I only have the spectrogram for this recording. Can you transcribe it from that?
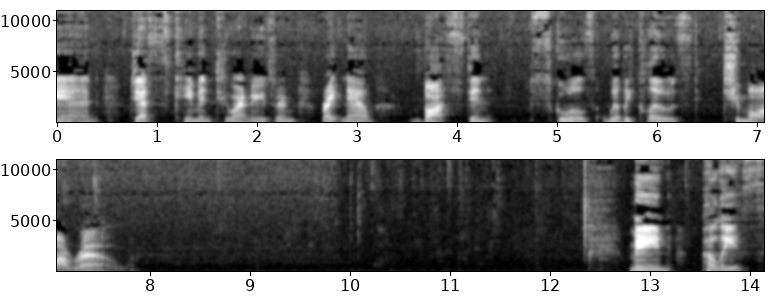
And just came into our newsroom right now. Boston schools will be closed tomorrow. Maine police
